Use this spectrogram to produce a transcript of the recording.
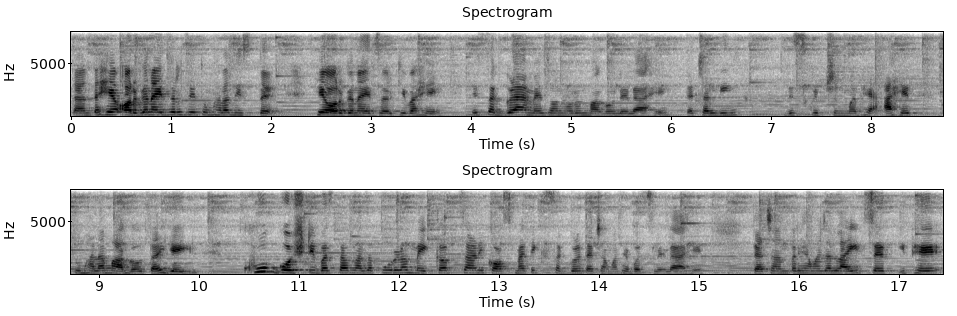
त्यानंतर हे ऑर्गनायझर जे तुम्हाला दिसतंय हे ऑर्गनायझर किंवा हे हे सगळं ॲमेझॉनवरून मागवलेलं आहे. त्याच्या लिंक डिस्क्रिप्शनमध्ये आहेत. तुम्हाला मागवता येईल. खूप गोष्टी बसतात. माझा पूर्ण मेकअपचं आणि कॉस्मॅटिक्स सगळं त्याच्यामध्ये बसलेलं आहे. त्याच्यानंतर ह्या माझ्या लाईट्स आहेत. इथे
